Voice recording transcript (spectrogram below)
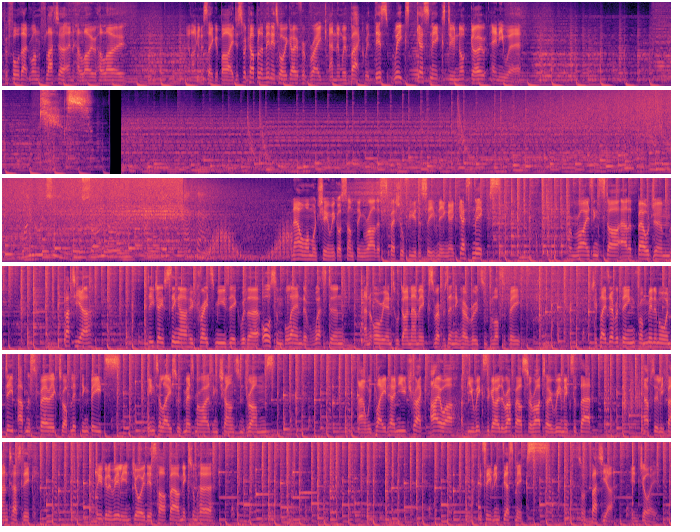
Before that, Ron Flatter and Hello, Hello. And I'm going to say goodbye just for a couple of minutes while we go for a break, and then we're back with this week's guest mix. Do not go anywhere. One More Tune, we've got something rather special for you this evening. A guest mix from Rising Star out of Belgium, Fatia, DJ singer who creates music with an awesome blend of Western and Oriental dynamics, representing her roots and philosophy. She plays everything from minimal and deep atmospheric to uplifting beats, interlaced with mesmerizing chants and drums. And we played her new track, Iowa, a few weeks ago, the Rafael Cerato remix of that. Absolutely fantastic. I think you're going to really enjoy this half hour mix from her. This evening guest mix. from Fatia. Enjoy.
